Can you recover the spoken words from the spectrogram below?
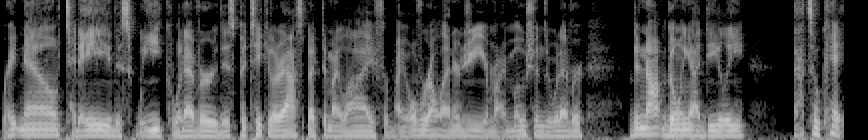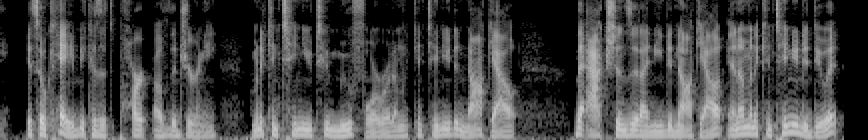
right now, today, this week, whatever, this particular aspect of my life or my overall energy or my emotions or whatever, they're not going ideally. That's okay. It's okay because it's part of the journey. I'm going to continue to move forward. I'm going to continue to knock out the actions that I need to knock out, and I'm going to continue to do it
